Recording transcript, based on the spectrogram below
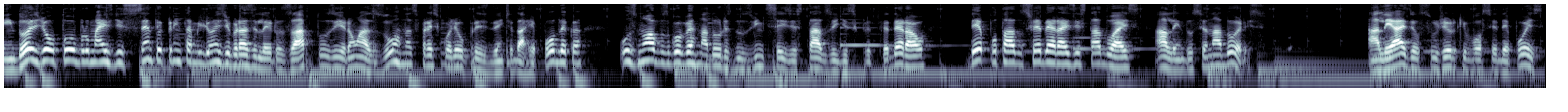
Em 2 de outubro, mais de 130 milhões de brasileiros aptos irão às urnas para escolher o presidente da República os novos governadores dos 26 estados e Distrito Federal, deputados federais e estaduais, além dos senadores. Aliás, eu sugiro que você depois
